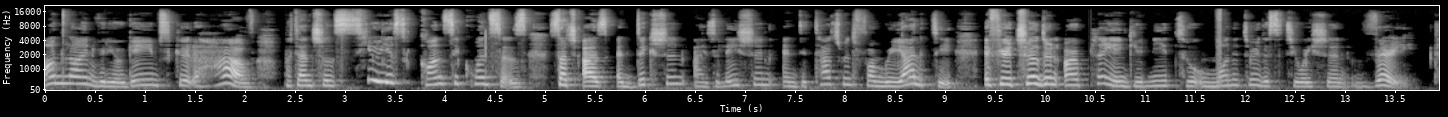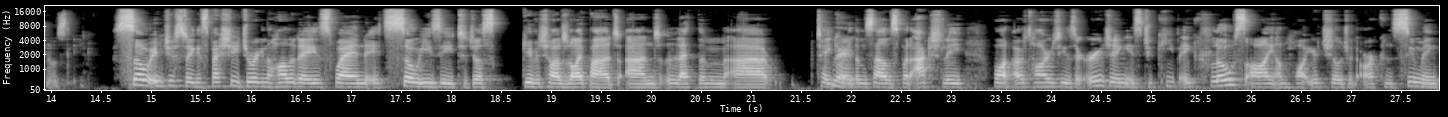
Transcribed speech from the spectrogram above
online video games could have potential serious consequences such as addiction, isolation, and detachment from reality. If your children are playing, you need to monitor the situation very closely. So interesting, especially during the holidays when it's so easy to just give a child an iPad and let them uh, take Play. care of themselves. But actually, what authorities are urging is to keep a close eye on what your children are consuming.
